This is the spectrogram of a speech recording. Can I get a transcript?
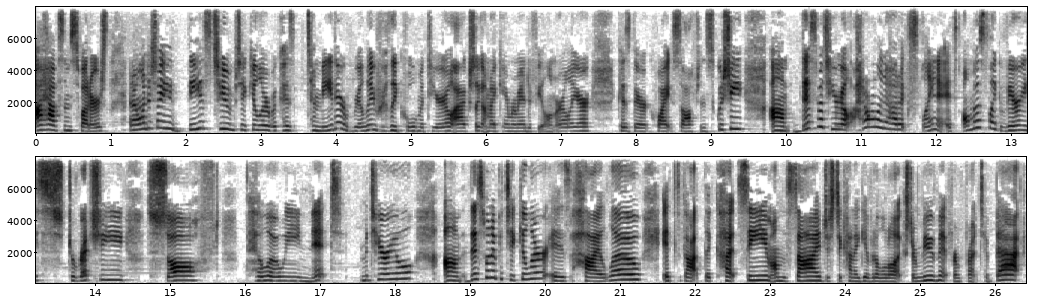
I have some sweaters, and I want to show you these two in particular because to me they're really, really cool material. I actually got my cameraman to feel them earlier because they're quite soft and squishy. Um, this material, I don't really know how to explain it. It's almost like very stretchy, soft, pillowy knit material. Um, this one in particular is high-low. It's got the cut seam on the side just to kind of give it a little extra movement from front to back.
